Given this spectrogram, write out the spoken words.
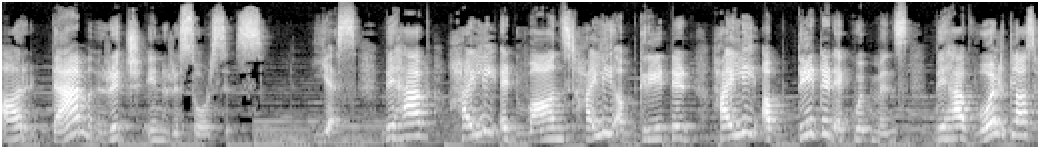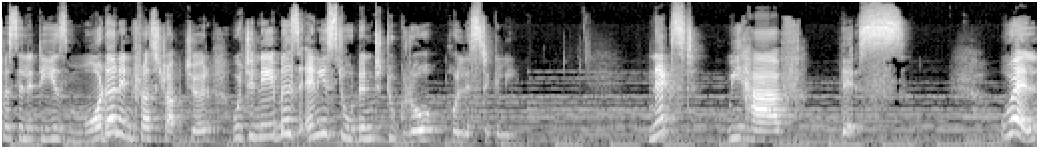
are damn rich in resources. Yes, they have highly advanced, highly upgraded, highly updated equipments. They have world class facilities, modern infrastructure, which enables any student to grow holistically. Next, we have this. Well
